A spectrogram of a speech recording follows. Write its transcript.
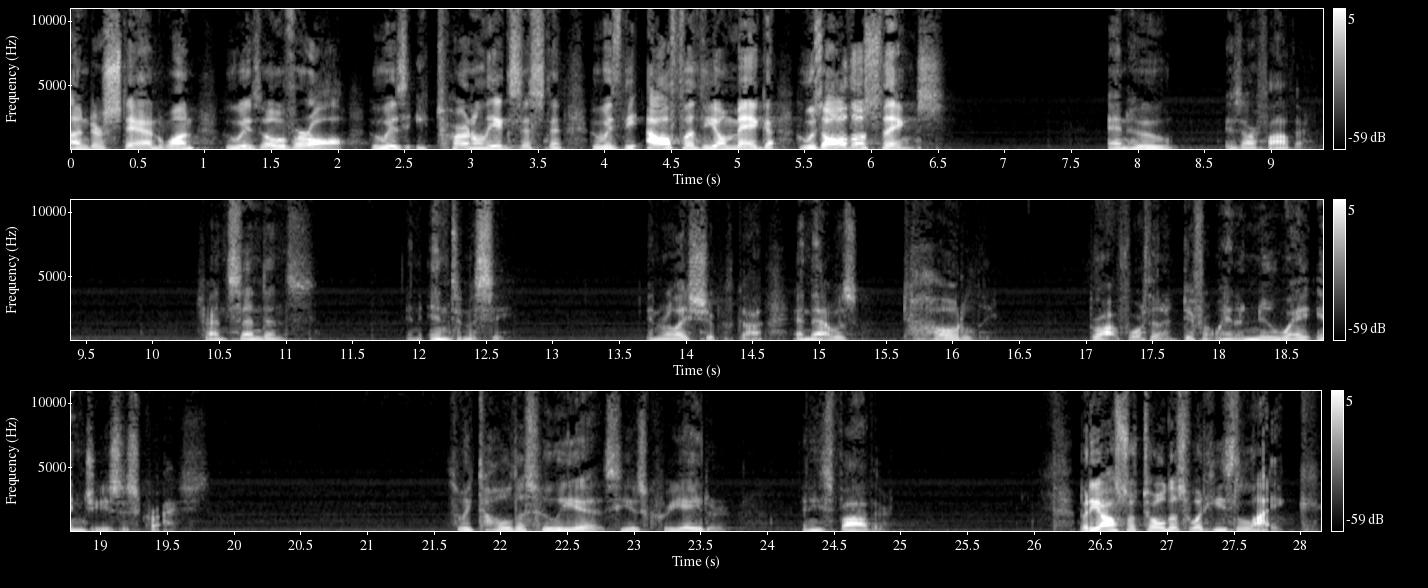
understand one who is over all, who is eternally existent, who is the Alpha, the Omega, who is all those things, and who is our Father. Transcendence and intimacy in relationship with God. And that was totally brought forth in a different way, in a new way, in Jesus Christ. So he told us who he is. He is creator and he's father. But he also told us what he's like.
